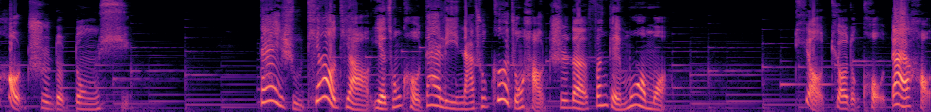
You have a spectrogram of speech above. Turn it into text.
好吃的东西。袋鼠跳跳也从口袋里拿出各种好吃的，分给默默。跳跳的口袋好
